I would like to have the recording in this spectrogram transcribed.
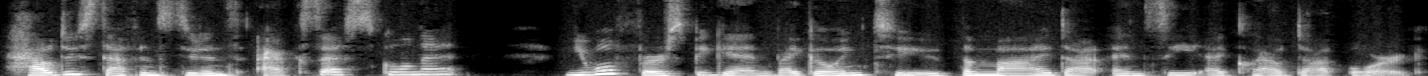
How do staff and students access SchoolNet? You will first begin by going to the my.ncedcloud.org.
